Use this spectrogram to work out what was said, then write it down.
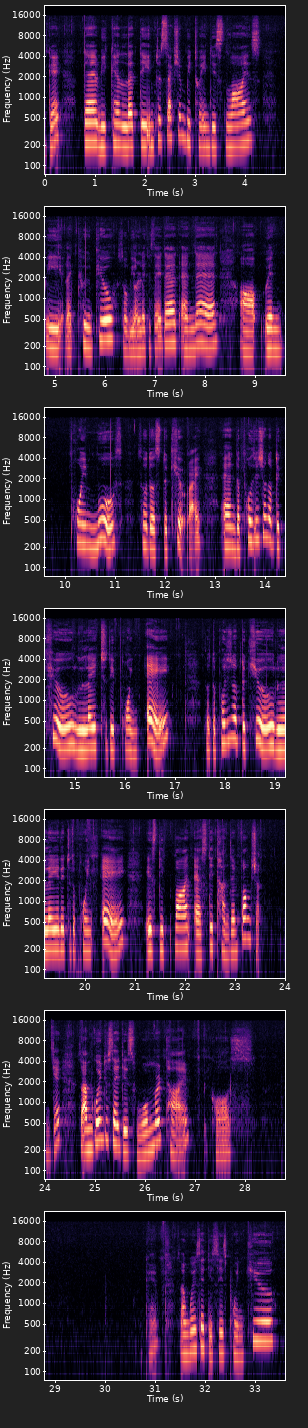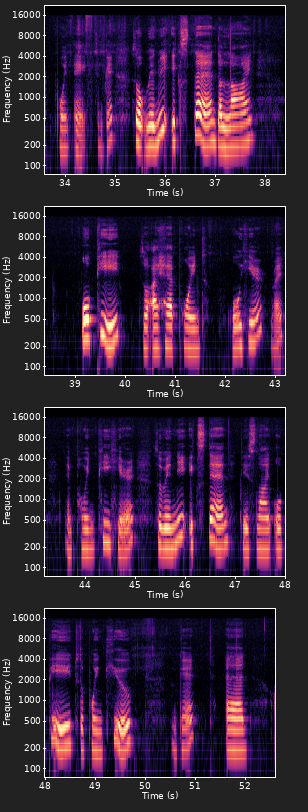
Okay, then we can let the intersection between these lines be like Q Q. So we already say that. And then uh, when point moves, so does the Q, right? And the position of the Q related to the point A. So the position of the Q related to the point A is defined as the tangent function. Okay, so I'm going to say this one more time because, okay, so I'm going to say this is point Q point A. Okay, so when we extend the line OP, so I have point O here, right, and point P here. So when we extend this line OP to the point Q, okay, and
